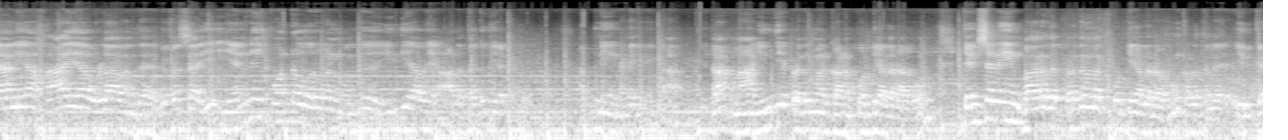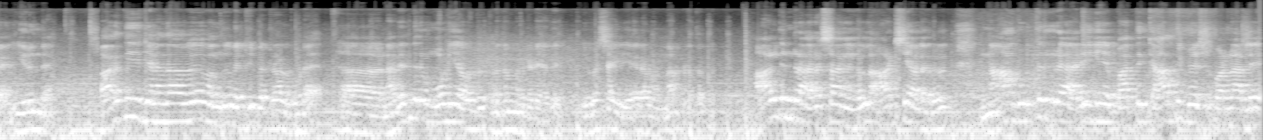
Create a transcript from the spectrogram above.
ஜாலியாக ஹாயாக உள்ளா வந்த விவசாயி என்னை போன்ற ஒருவன் வந்து இந்தியாவை ஆள தகுதியாக அப்படின்னு நீங்கள் நினைக்கிறீங்களா? இதுதான் நான் இந்திய பிரதமருக்கான போட்டியாளராகவும் தென்சென்னையின் பாரத பிரதமர் போட்டியாளராகவும் களத்தில் இருக்க இருந்தேன். பாரதிய ஜனதாவே வந்து வெற்றி பெற்றால் கூட நரேந்திர மோடி அவர்கள் பிரதமர் கிடையாது. விவசாயி ஏறவன் தான் பிரதமர் ஆள்கின்ற அரசாங்கங்கள் ஆட்சியாளர்கள் நான் கொடுத்துருக்கிற அறிக்கையை பார்த்து காப்பி பேஸ்ட் பண்ணாலே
